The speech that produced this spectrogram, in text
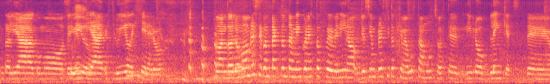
en realidad como de identidad, el fluido de género cuando los hombres se contactan también con esto femenino, yo siempre cito que me gusta mucho este libro Blankets de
